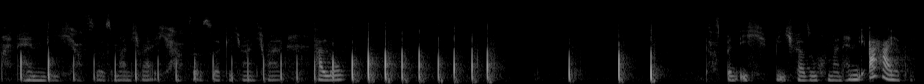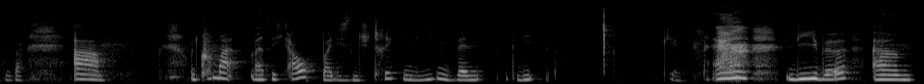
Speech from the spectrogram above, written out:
mein Handy. Ich hasse es manchmal. Ich hasse es wirklich manchmal. Hallo? Das bin ich, wie ich versuche, mein Handy. Ah, jetzt ist es da. Ah. Und guck mal, was ich auch bei diesen Stricken lieben, wenn. Lieb, okay. liebe, ähm,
